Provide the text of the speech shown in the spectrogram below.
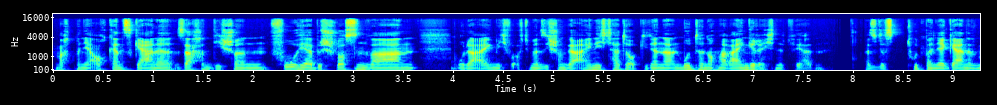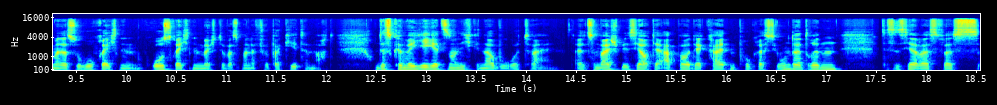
macht man ja auch ganz gerne, Sachen, die schon vorher beschlossen waren oder eigentlich auf die man sich schon geeinigt hatte, ob die dann an munter nochmal reingerechnet werden. Also das tut man ja gerne, wenn man das so hochrechnen, großrechnen möchte, was man da für Pakete macht. Und das können wir hier jetzt noch nicht genau beurteilen. Also zum Beispiel ist ja auch der Abbau der kalten Progression da drin. Das ist ja was, was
